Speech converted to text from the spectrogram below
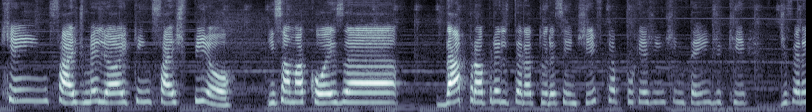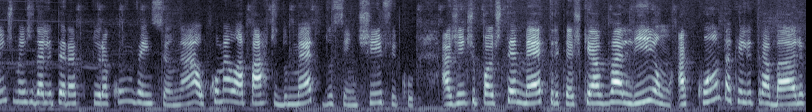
quem faz melhor e quem faz pior. Isso é uma coisa da própria literatura científica, porque a gente entende que diferentemente da literatura convencional, como ela parte do método científico, a gente pode ter métricas que avaliam a quanto aquele trabalho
